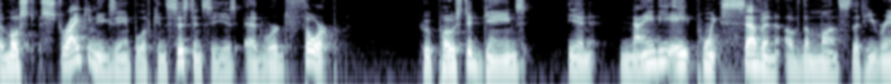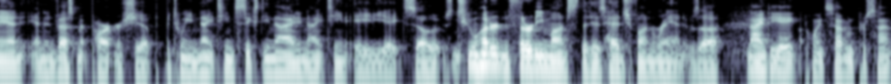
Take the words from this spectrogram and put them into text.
The most striking example of consistency is Edward Thorp, who posted gains in 98.7 of the months that he ran an investment partnership between 1969 and 1988. So it was 230 months that his hedge fund ran. It was a 98.7%.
